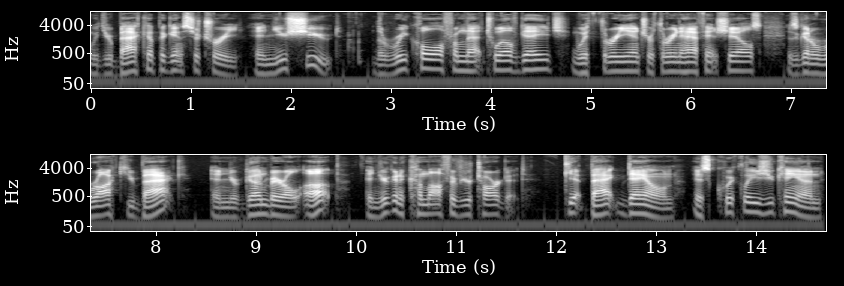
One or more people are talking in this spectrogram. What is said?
with your back up against a tree and you shoot, the recoil from that 12 gauge with 3 inch or 3.5 inch shells is going to rock you back and your gun barrel up, and you're going to come off of your target. Get back down as quickly as you can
